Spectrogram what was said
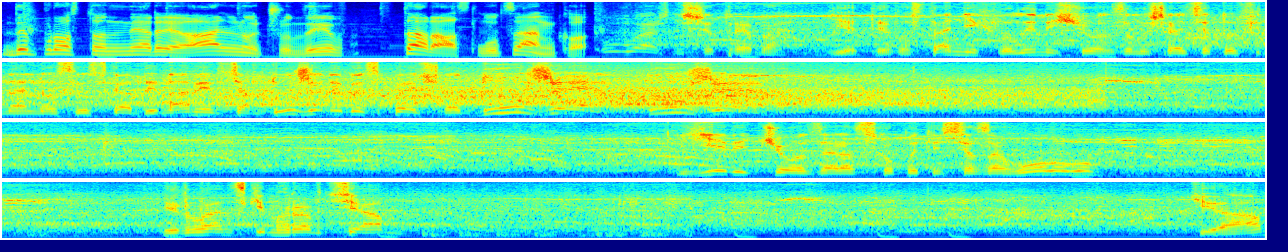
де просто нереально чудив Тарас Луценко. Уважніше треба діяти в останні хвилини, що залишається до фінального свистка динамівцям. Дуже небезпечно. Дуже, дуже. Є від чого зараз схопитися за голову ірландським гравцям. Тіам.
